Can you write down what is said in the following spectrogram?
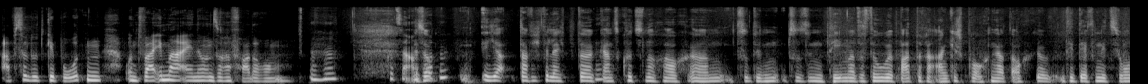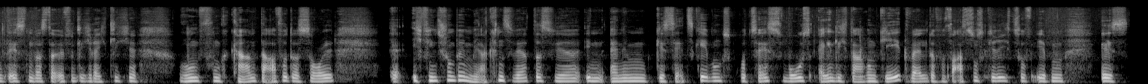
absolut geboten und war immer eine unserer Forderungen. Mhm. Kurze also, Antworten? Also, ja, darf ich vielleicht äh, ganz kurz noch auch ähm, zu, dem, zu dem Thema, das der Hubert Batterer angesprochen hat, auch äh, die Definition dessen, was der öffentlich-rechtliche Rundfunk kann, darf oder soll. Äh, ich finde es schon bemerkenswert, dass wir in einem Gesetzgebungsprozess, wo es eigentlich darum geht, weil der Verfassungsgerichtshof eben es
